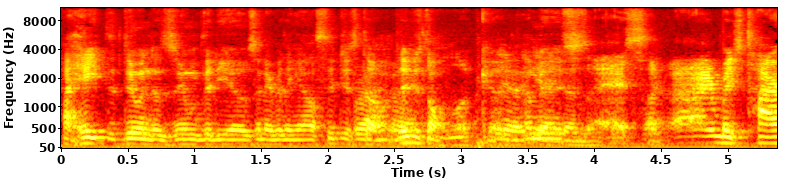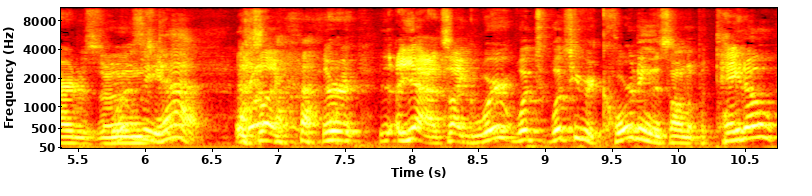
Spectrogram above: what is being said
I hate the, doing the Zoom videos and everything else. They just Right, don't. They just don't look good. Yeah, I mean, yeah, it it's, it's like ah, everybody's tired of Zoom. Where's he at? It's like they're yeah. It's like where what's what's he recording this on a potato?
